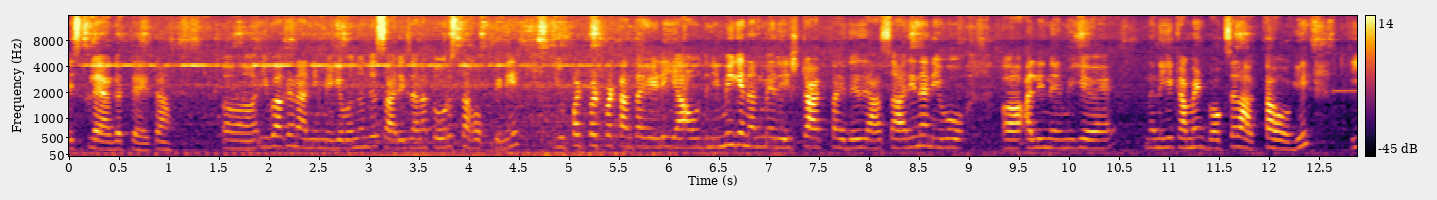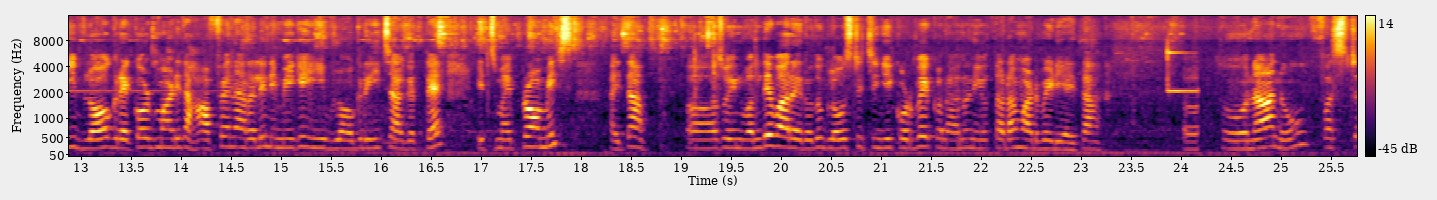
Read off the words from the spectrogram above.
ಡಿಸ್ಪ್ಲೇ ಆಗುತ್ತೆ ಆಯಿತಾ? ಇವಾಗ ನಾನು ನಿಮಗೆ ಒಂದೊಂದೇ ಸಾರೀಸನ್ನು ತೋರಿಸ್ತಾ ಹೋಗ್ತೀನಿ. ನೀವು ಪಟ್ ಪಟ್ ಪಟ್ ಅಂತ ಹೇಳಿ ಯಾವುದು ನಿಮಗೆ ನನ್ನ ಮೇಲೆ ಇಷ್ಟ ಆಗ್ತಾ ಇದೆ, ಆ ಸಾರಿನ ನೀವು ಅಲ್ಲಿ ನಿಮಗೆ, ನನಗೆ ಕಮೆಂಟ್ ಬಾಕ್ಸಲ್ಲಿ ಹಾಕ್ತಾ ಹೋಗಿ. ಈ ವ್ಲಾಗ್ ರೆಕಾರ್ಡ್ ಮಾಡಿದ ಹಾಫ್ ಆನ್ ಅವರಲ್ಲಿ ನಿಮಗೆ ಈ ವ್ಲಾಗ್ ರೀಚ್ ಆಗುತ್ತೆ. ಇಟ್ಸ್ ಮೈ ಪ್ರಾಮಿಸ್ ಆಯಿತಾ? ಸೊ ಇನ್ನು ಒಂದೇ ವಾರ ಇರೋದು ಬ್ಲೌಸ್ ಸ್ಟಿಚಿಂಗಿಗೆ ಕೊಡಬೇಕು ನಾನು, ನೀವು ತಡ ಮಾಡಬೇಡಿ, ಆಯಿತಾ? ಸೊ ನಾನು ಫಸ್ಟ್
